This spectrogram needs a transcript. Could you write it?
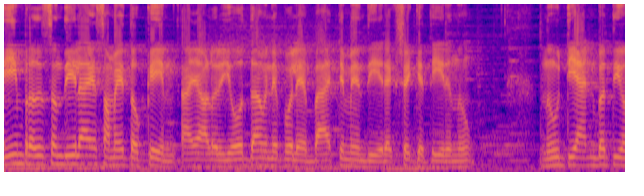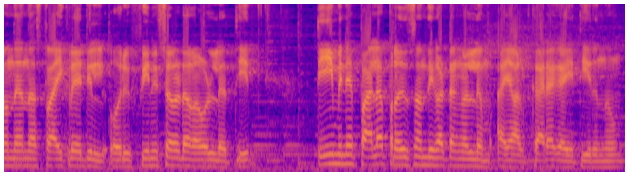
ടീം പ്രതിസന്ധിയിലായ സമയത്തൊക്കെയും അയാൾ ഒരു യോദ്ധാവിനെ പോലെ ബാറ്റുമേന്തി രക്ഷയ്ക്കെത്തിയിരുന്നു. നൂറ്റി അൻപത്തി ഒന്ന് എന്ന സ്ട്രൈക്ക് റേറ്റിൽ ഒരു ഫിനിഷറുടെ റോളിലെത്തി. ടീമിനെ പല പ്രതിസന്ധി ഘട്ടങ്ങളിലും അയാൾ കരകയറ്റിയിരുന്നു.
